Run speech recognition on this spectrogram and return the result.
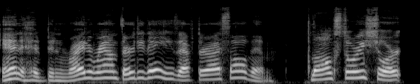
and it had been right around 30 days after I saw them. Long story short,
